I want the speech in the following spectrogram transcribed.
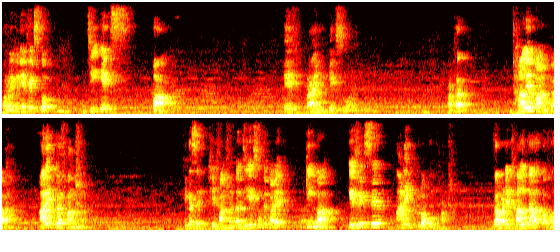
ধরো এখানে এক্স তো এক্স বা এফ প্রাইম ওয়াই অর্থাৎ ঢালের মানটা আরেকটা ফাংশন ঠিক আছে? সেই ফাংশনটা এক্স হতে পারে কিংবা এক্সের আরেক রকম ফাংশন তার মানে ঢালটা তখন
